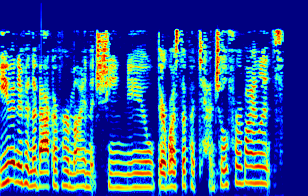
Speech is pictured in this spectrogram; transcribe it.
even if in the back of her mind that she knew there was the potential for violence,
